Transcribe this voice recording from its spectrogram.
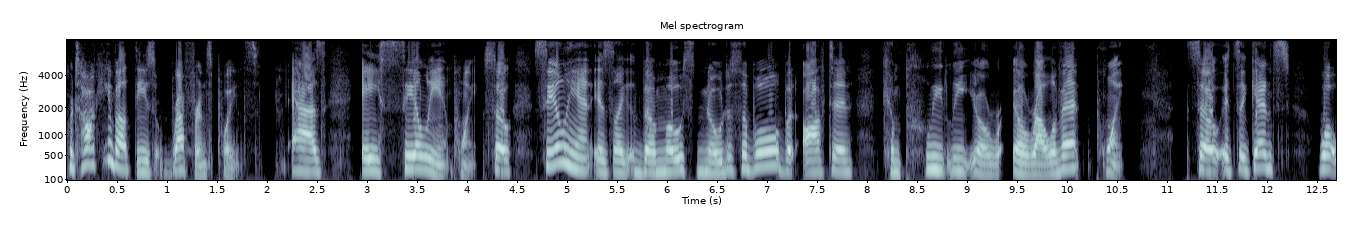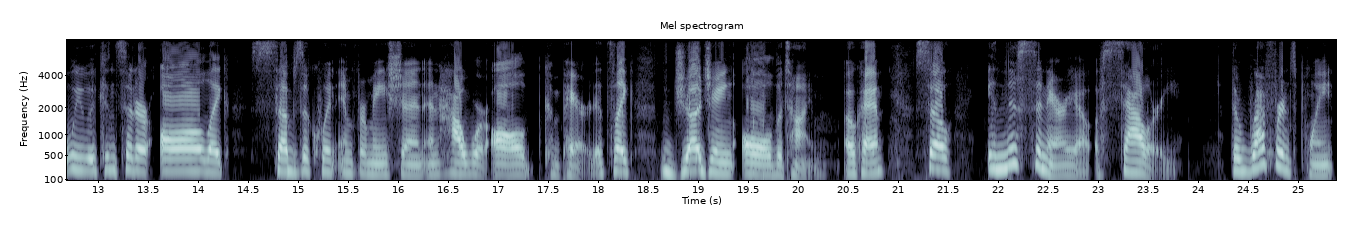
we're talking about these reference points as a salient point. So, salient is like the most noticeable, but often completely ir- irrelevant point. So it's against what we would consider all like subsequent information and how we're all compared. It's like judging all the time. Okay. So in this scenario of salary, the reference point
